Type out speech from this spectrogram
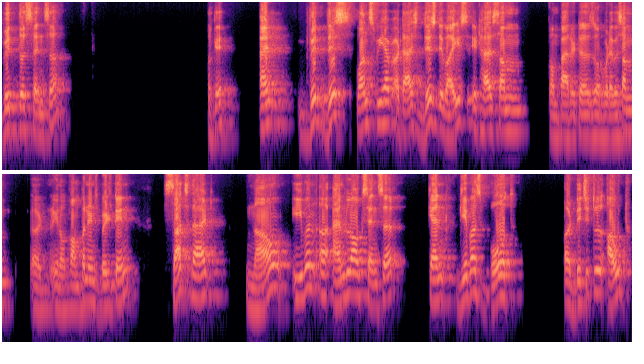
with the sensor Okay. And with this, once we have attached this device, it has some comparators or whatever, some uh, you know components built in, such that now even an analog sensor can give us both a digital out,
